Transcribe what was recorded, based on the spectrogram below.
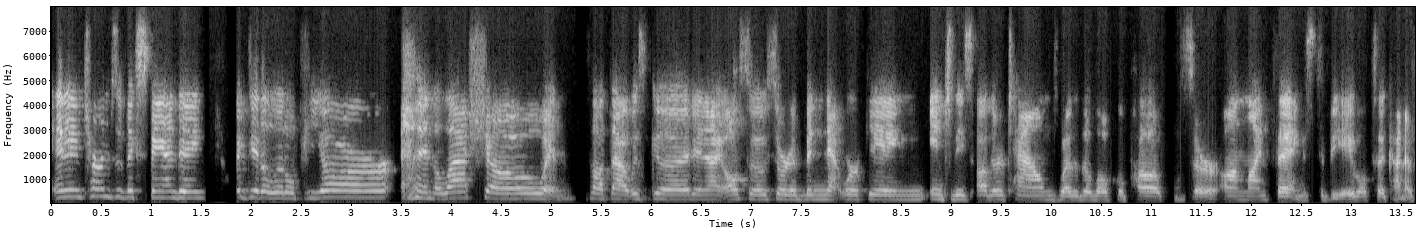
And in terms of expanding, I did a little PR in the last show and thought that was good. And I also sort of been networking into these other towns, whether the local pubs or online things, to be able to kind of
